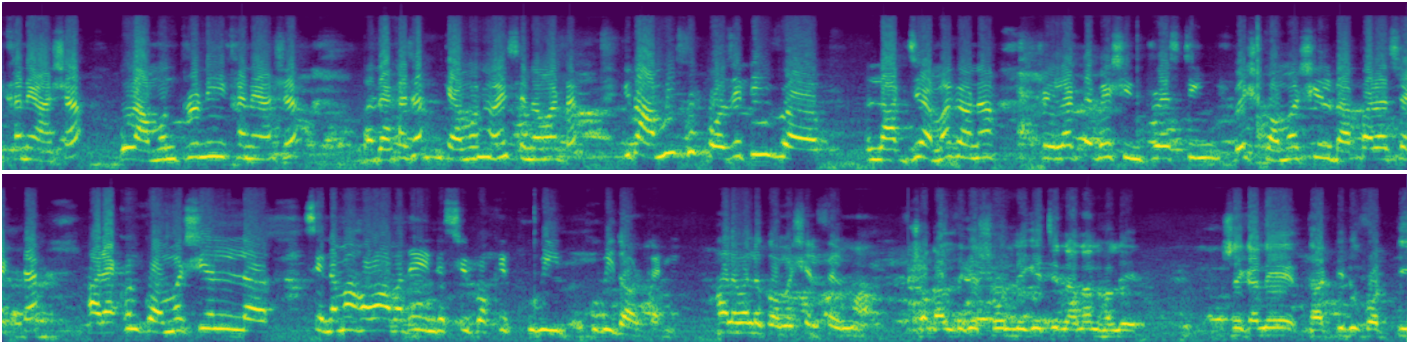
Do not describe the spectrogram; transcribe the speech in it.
এখানে আসা, ওর আমন্ত্রণেই এখানে আসা। দেখা যাক কেমন হয় সিনেমাটা। কিন্তু আমি খুব পজিটিভ লাগছে আমার, কেননা ট্রেলারটা বেশ ইন্টারেস্টিং বেশ কমার্শিয়াল ব্যাপার আছে একটা। আর এখন কমার্শিয়াল সিনেমা হওয়া আমাদের ইন্ডাস্ট্রির পক্ষে খুবই খুবই দরকারি। ভালো ভালো কমার্শিয়াল ফিল্ম হওয়া। সকাল থেকে শো লেগেছে নানান হলে সেখানে থার্টি টু ফর্টি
